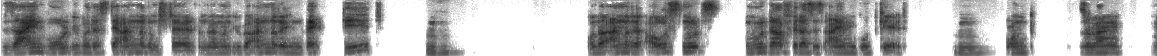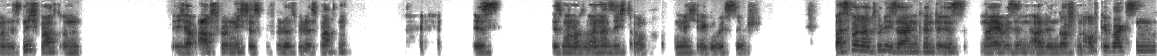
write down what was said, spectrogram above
sein Wohl über das der anderen stellt. Und wenn man über andere hinweggeht Mhm. Oder andere ausnutzt, nur dafür, dass es einem gut geht. Mhm. Und solange man das nicht macht, und ich habe absolut nicht das Gefühl, dass wir das machen, ist, ist man aus meiner Sicht auch nicht egoistisch. Was man natürlich sagen könnte, ist, naja, wir sind halt in Deutschland aufgewachsen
